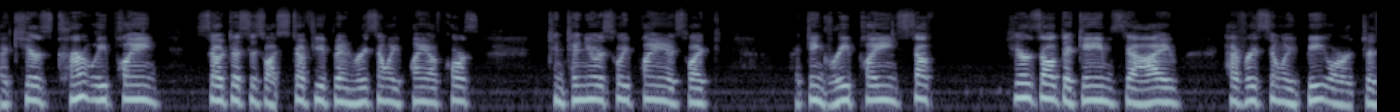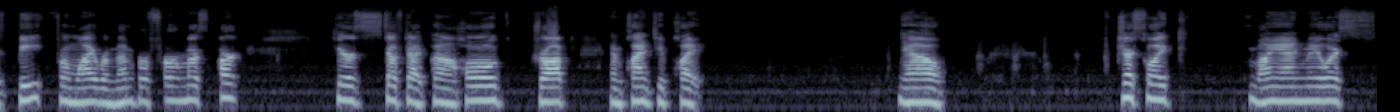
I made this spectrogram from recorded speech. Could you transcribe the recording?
Like here's currently playing. So this is like stuff you've been recently playing of course. Continuously playing is like I think replaying stuff. Here's all the games that I have recently beat or just beat from what I remember for the most part. Here's stuff that I put on hold, dropped, and plan to play. Now, just like my anime list,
